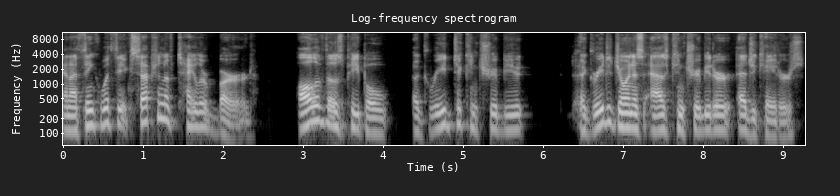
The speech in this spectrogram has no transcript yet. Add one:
And I think with the exception of Taylor Bird, all of those people agreed to contribute, agreed to join us as contributor educators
